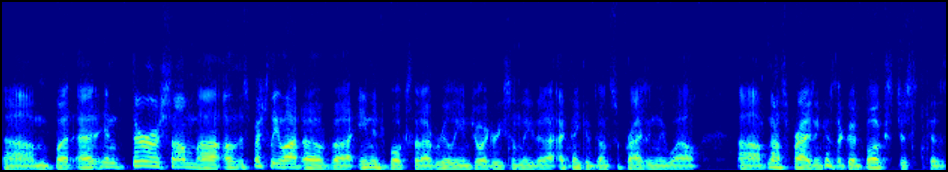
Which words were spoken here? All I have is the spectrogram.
um, but uh, and there are some, uh, especially a lot of uh, image books that I've really enjoyed recently that I think have done surprisingly well. Um, not surprising because they're good books, just because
